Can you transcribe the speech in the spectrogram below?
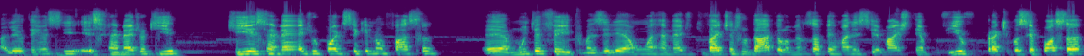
Ale, eu tenho esse, esse remédio aqui, que esse remédio pode ser que ele não faça é, muito efeito, mas ele é um remédio que vai te ajudar, pelo menos, a permanecer mais tempo vivo, para que você possa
